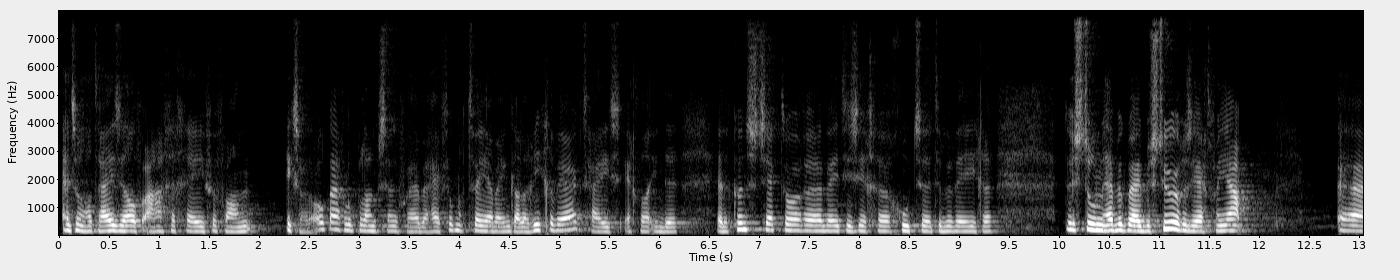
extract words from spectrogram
En toen had hij zelf aangegeven van, ik zou er ook eigenlijk belangstelling voor hebben. Hij heeft ook nog twee jaar bij een galerie gewerkt. Hij is echt wel in de, de kunstsector, weet hij zich goed te bewegen. Dus toen heb ik bij het bestuur gezegd van ja, Uh,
